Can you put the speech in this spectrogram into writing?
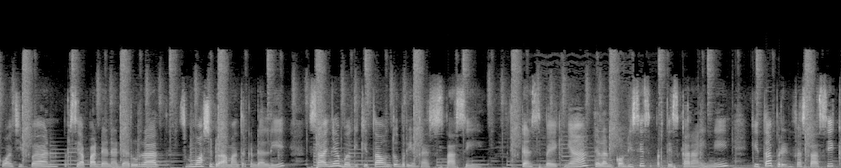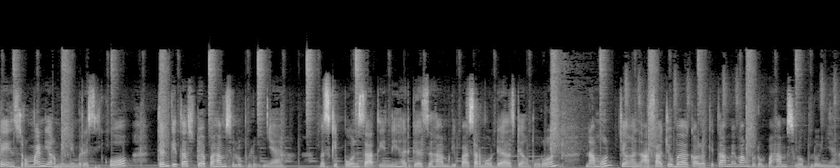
kewajiban, persiapan dana darurat, semua sudah aman terkendali, saatnya bagi kita untuk berinvestasi. Dan sebaiknya dalam kondisi seperti sekarang ini, kita berinvestasi ke instrumen yang minim risiko dan kita sudah paham seluk-beluknya. Meskipun saat ini harga saham di pasar modal sedang turun, namun jangan asal coba kalau kita memang belum paham seluk-beluknya.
